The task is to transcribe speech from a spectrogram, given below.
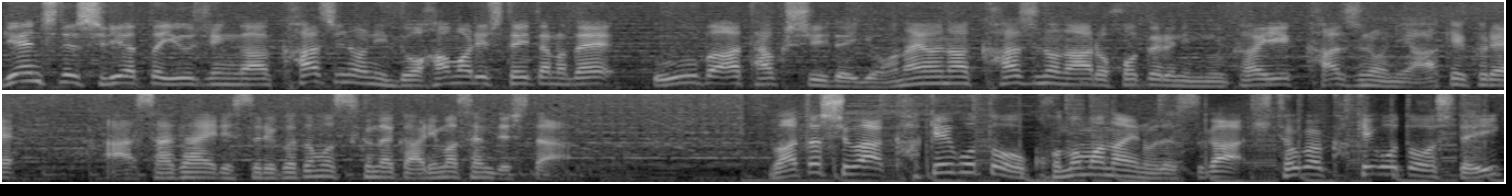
現地で知り合った友人がカジノにドハマりしていたのでウーバータクシーで夜な夜なカジノのあるホテルに向かいカジノに明け暮れ朝帰りすることも少なくありませんでした。私は賭け事を好まないのですが人が賭け事をして一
